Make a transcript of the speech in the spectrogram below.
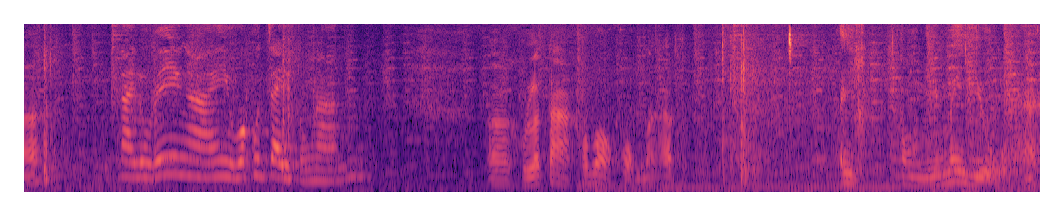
ฮะ นายรู้ได้ยังไงว่ากุญแจอยู่ตรงนั้น เออคุณละตาเขาบอกผมนะครับ ไอ้ตรงนี้ไม่อยู่ฮะ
